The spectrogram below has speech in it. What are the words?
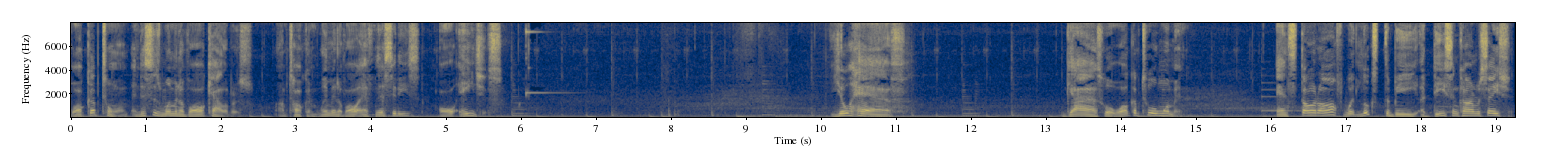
walk up to them, and this is women of all calibers. I'm talking women of all ethnicities, all ages. You'll have guys who will walk up to a woman and start off what looks to be a decent conversation.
